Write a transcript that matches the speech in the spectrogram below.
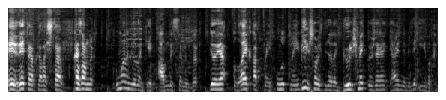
Evet arkadaşlar kazandık. Umarım videodan keyif almışsınızdır. Videoya like atmayı unutmayın. Bir sonraki videoda görüşmek üzere. Kendinize iyi bakın.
